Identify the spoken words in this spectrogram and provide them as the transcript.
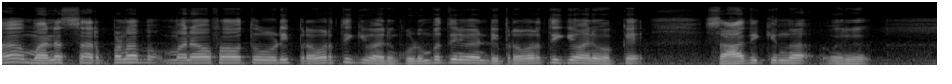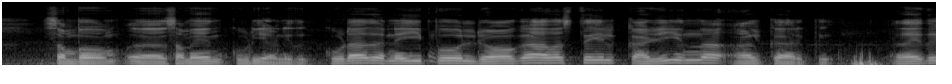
ആ മനസ്സർപ്പണ മനോഭാവത്തോടുകൂടി പ്രവർത്തിക്കുവാനും കുടുംബത്തിന് വേണ്ടി പ്രവർത്തിക്കുവാനും ഒക്കെ സാധിക്കുന്ന ഒരു സംഭവം സമയം കൂടിയാണിത്. കൂടാതെ തന്നെ ഇപ്പോൾ രോഗാവസ്ഥയിൽ കഴിയുന്ന ആൾക്കാർക്ക് അതായത്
